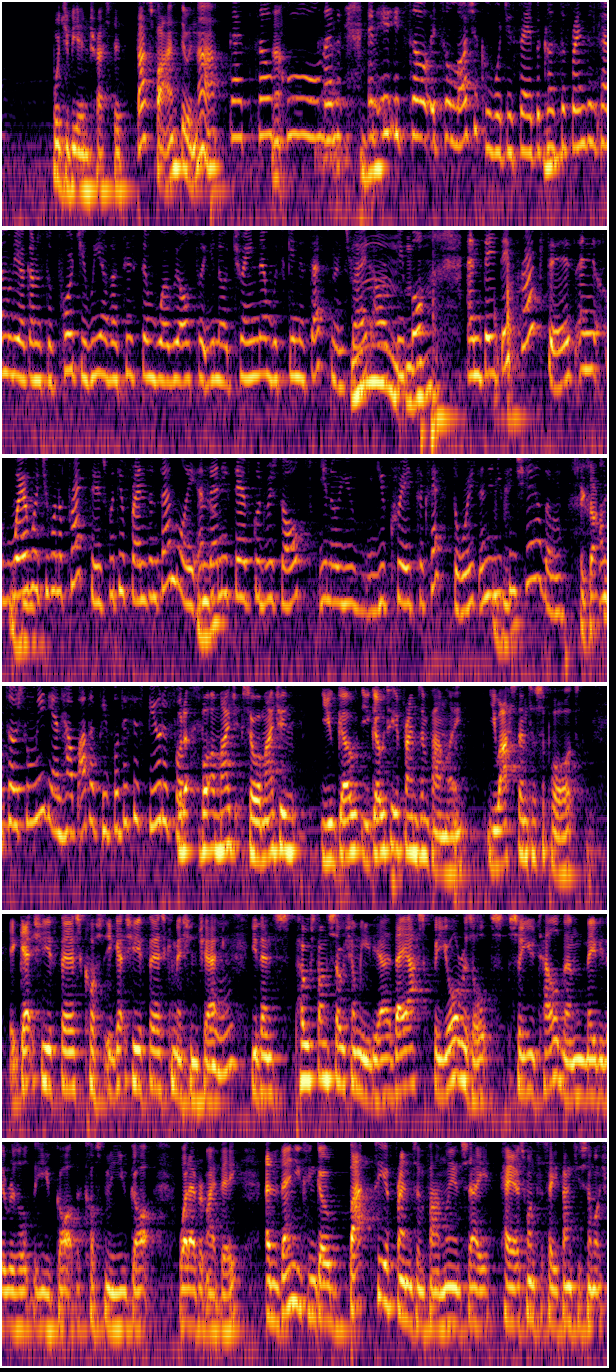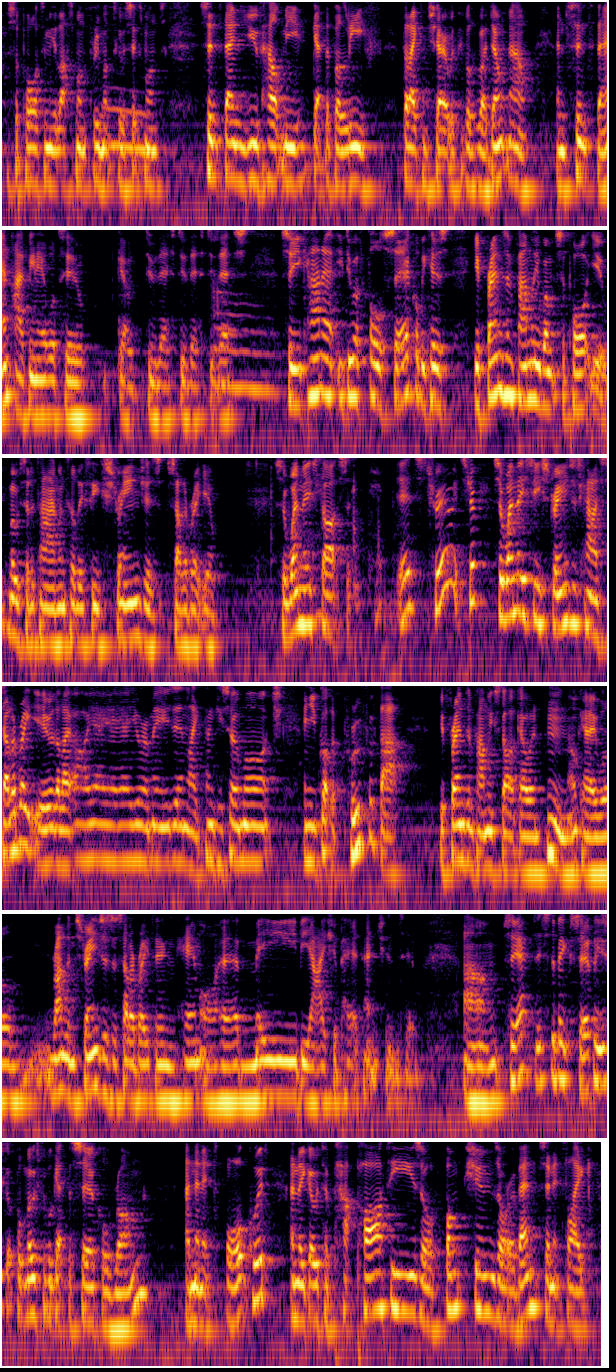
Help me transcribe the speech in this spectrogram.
would you be interested? That's fine doing that. That's so uh, cool, and mm-hmm. and it, it's so it's so logical what you say because mm-hmm. the friends and family are gonna support you. We have a system where we also you know train them with skin assessments, right? Mm-hmm. Our people, mm-hmm. and they they practice. And where mm-hmm. would you want to practice with your friends and family? And then if they have good results, you know you you create success stories, and then you can mm-hmm. share them exactly. on social media and help other people. This is beautiful. But but imagine so imagine you go you go to your friends and family, you ask them to support it gets you your first cost. It gets you your first commission check. Mm-hmm. You then post on social media. They ask for your results, so you tell them maybe the result that you've got, the customer you got, whatever it might be, and then you can go back to your friends and family and say, "Hey, I just want to say thank you so much for supporting me last month, three months mm-hmm. ago, six mm. months. Since then, you've helped me get the belief." That I can share it with people who I don't know. And since then, I've been able to go do this, do this, do this. Oh. So you kind of you do a full circle because your friends and family won't support you most of the time until they see strangers celebrate you. So when they start, it's true, it's true. So when they see strangers kind of celebrate you, they're like, "Oh yeah, yeah, yeah, you're amazing! Like, thank you so much." And you've got the proof of that. Your friends and family start going, "Hmm, okay, well, random strangers are celebrating him or her. Maybe I should pay attention to." Um, so yeah, it's, it's the big circle. You just got, but most people get the circle wrong, and then it's awkward. And they go to pa- parties or functions or events, and it's like,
